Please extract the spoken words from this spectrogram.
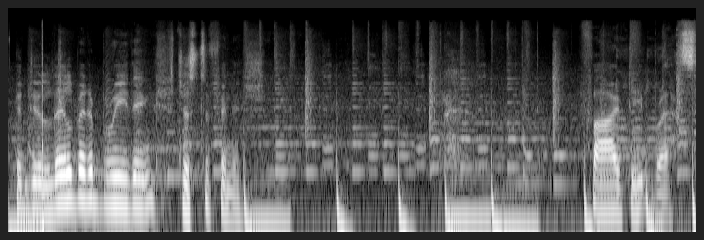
You can do a little bit of breathing just to finish. Five deep breaths.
